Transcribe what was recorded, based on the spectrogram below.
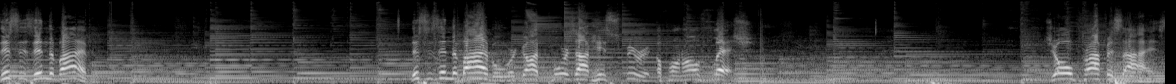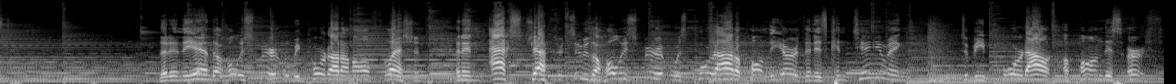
This is in the Bible. This is in the Bible where God pours out his spirit upon all flesh. Joel prophesied that in the end the Holy Spirit will be poured out on all flesh. And, and in Acts chapter 2, the Holy Spirit was poured out upon the earth and is continuing to be poured out upon this earth.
